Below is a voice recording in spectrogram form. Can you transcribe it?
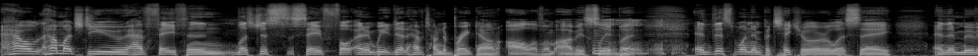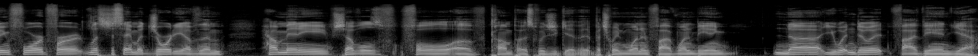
how how much do you have faith in? Let's just say, full I mean, we didn't have time to break down all of them, obviously, Mm-hmm, but in this one in particular, let's say, and then moving forward for let's just say majority of them. How many shovels full of compost would you give it? Between one and five. One being, nah, you wouldn't do it. Five being, yeah,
